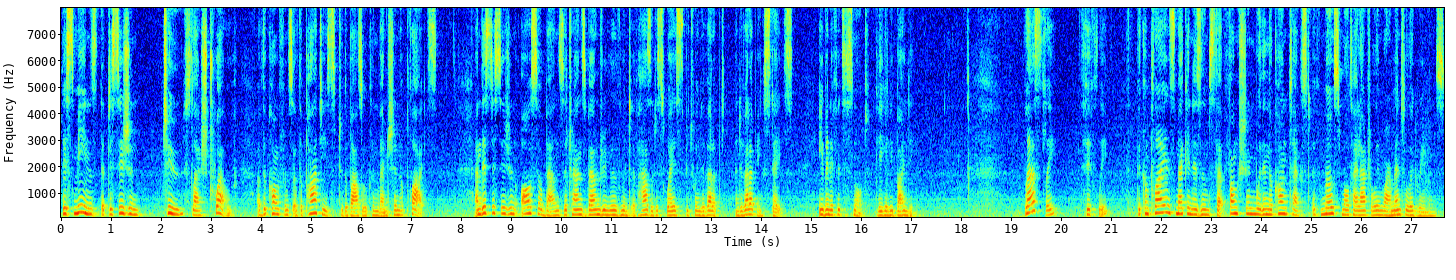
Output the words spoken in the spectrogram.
This means that Decision 2 12 of the Conference of the Parties to the Basel Convention applies. And this decision also bans the transboundary movement of hazardous waste between developed and developing states even if it is not legally binding. Lastly, fifthly, the compliance mechanisms that function within the context of most multilateral environmental agreements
